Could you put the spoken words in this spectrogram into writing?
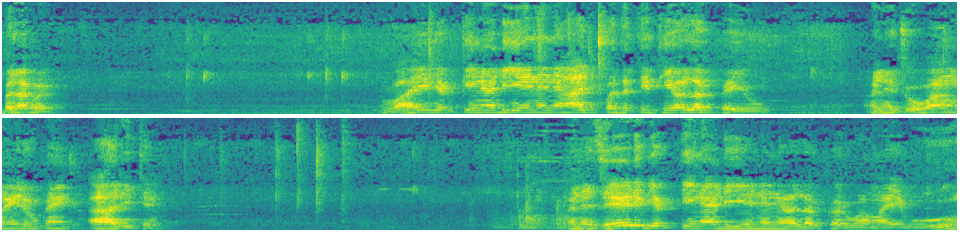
બરાબર? વાય વ્યક્તિના ડીએનએ ને આ જ પદ્ધતિથી અલગ કર્યું અને જોવા મળ્યું કંઈક આ રીતે. અને ઝેડ વ્યક્તિના ડીએનએને અલગ કરવામાં આવ્યું.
